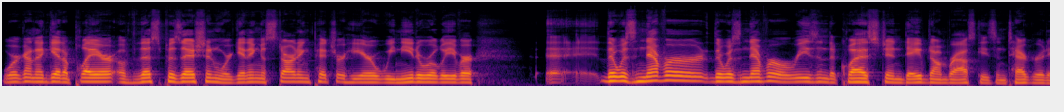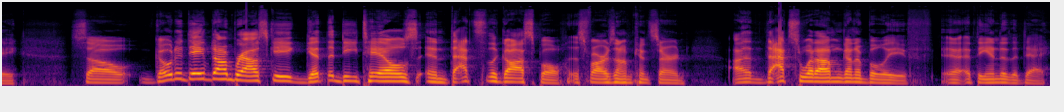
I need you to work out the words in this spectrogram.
We're going to get a player of this position. We're getting a starting pitcher here. We need a reliever. Uh, there was never there was never a reason to question Dave Dombrowski's integrity. So go to Dave Dombrowski, get the details, and that's the gospel as far as I'm concerned. Uh, that's what I'm going to believe uh, at the end of the day.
